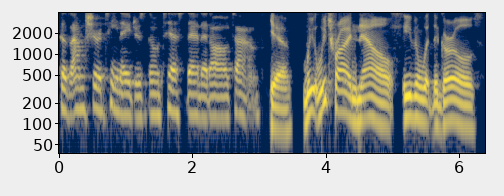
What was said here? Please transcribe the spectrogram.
Cause I'm sure teenagers gonna test that at all times. Yeah, we we try now, even with the girls,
